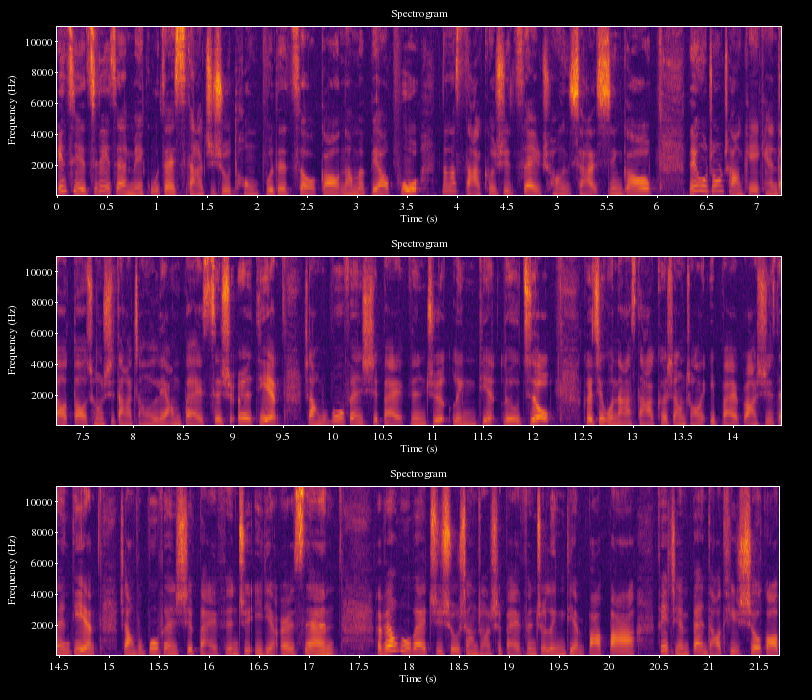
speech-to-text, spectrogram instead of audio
因此也激励在美股在四大指数同步的走高。那么标普、纳斯达克是再创下新高。美股中场可以看到道琼是大涨了两百四十二点，涨幅部分是百分之零点六九。科技股纳斯达克上涨了一百八十三点，涨幅部分是百分之一点二三。而标普五百指数上涨是百分之零点八八。费城半导体收高。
